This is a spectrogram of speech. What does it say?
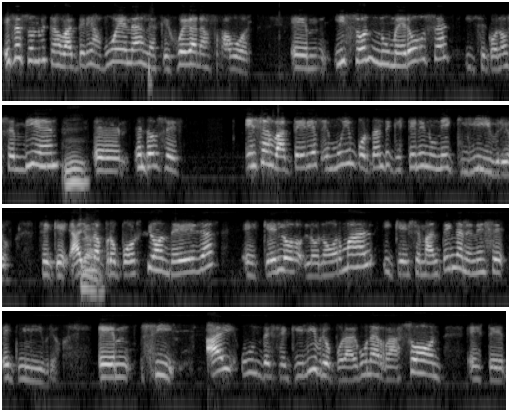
Esas son nuestras bacterias buenas, las que juegan a favor. Em, y son numerosas y se conocen bien. Mm. Eh, entonces, esas bacterias es muy importante que estén en un equilibrio, o que hay una proporción de ellas es que es lo, normal y que se mantengan en ese equilibrio. Em, si hay un desequilibrio por alguna razón, este,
